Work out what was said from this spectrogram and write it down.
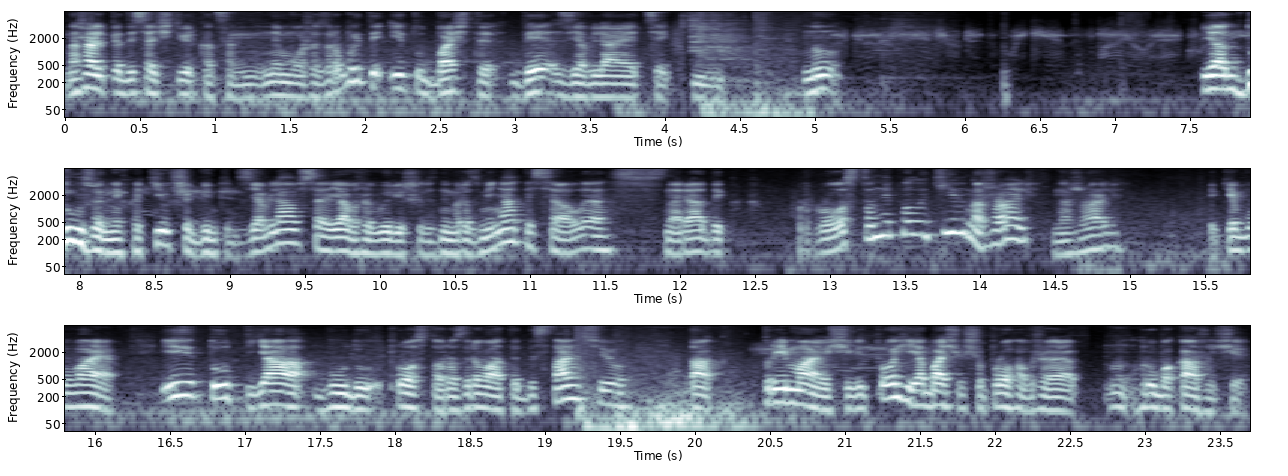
На жаль, 54-ка це не може зробити, і тут бачите, де з'являється кінь. Ну. Я дуже не хотів, щоб він тут з'являвся. Я вже вирішив з ним розмінятися, але снарядик просто не полетів, на жаль, на жаль. Таке буває. І тут я буду просто розривати дистанцію. Так, приймаючи від проги, я бачу, що прога вже, ну, грубо кажучи,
